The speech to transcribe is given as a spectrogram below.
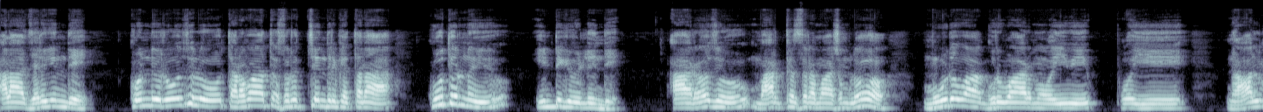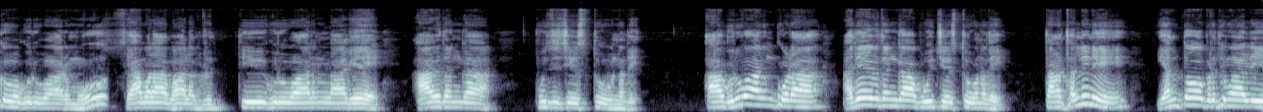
అలా జరిగింది. కొన్ని రోజులు తర్వాత సురచంద్రిక తన కూతురును ఇంటికి వెళ్ళింది. ఆ రోజు మార్గశిర మాసంలో మూడవ గురువారం ఇవి పోయి నాలుగవ గురువారము శ్యామలాభాల వృత్తి గురువారం లాగే ఆ విధంగా పూజ చేస్తూ ఉన్నది. ఆ గురువారం కూడా అదే విధంగా పూజ చేస్తూ ఉన్నది. తన తల్లిని ఎంతో బ్రతిమాలి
